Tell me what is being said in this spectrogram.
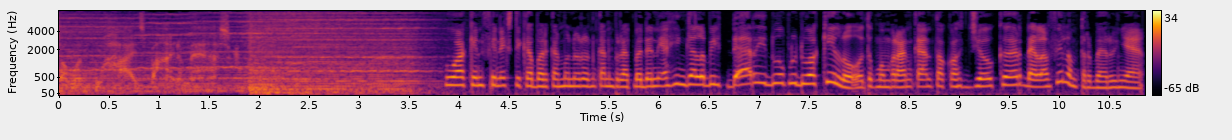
Someone who hides behind a mask. Joaquin Phoenix dikabarkan menurunkan berat badannya hingga lebih dari 22 kilo untuk memerankan tokoh Joker dalam film terbarunya.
